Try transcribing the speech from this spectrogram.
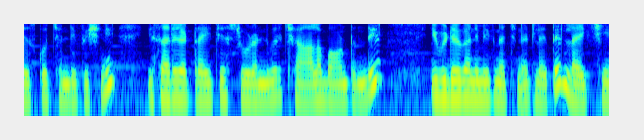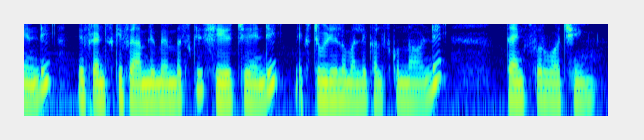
చేసుకోవచ్చండి ఫిష్ని. ఈసారి ఇలా ట్రై చేసి చూడండి. మీరు చాలా బాగుంటుంది. ఈ వీడియో కానీ మీకు నచ్చినట్లయితే లైక్ చేయండి. మీ ఫ్రెండ్స్కి ఫ్యామిలీ మెంబర్స్కి షేర్ చేయండి. నెక్స్ట్ వీడియోలో మళ్ళీ కలుసుకుందామండి. Thanks for watching.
